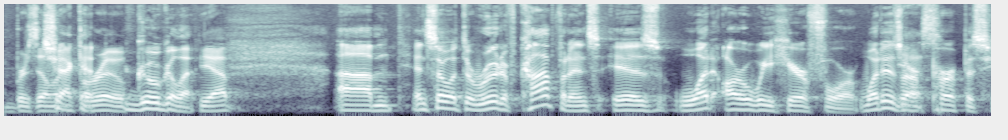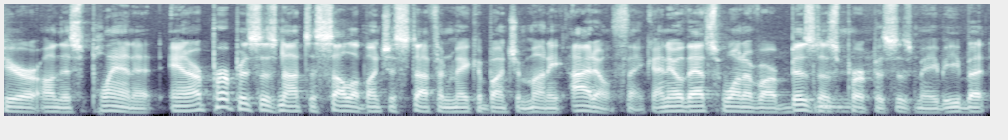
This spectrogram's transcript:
Brazil Check Peru. It. Google it. Yep. Um, and so, at the root of confidence is what are we here for? What is Yes. our purpose here on this planet? And our purpose is not to sell a bunch of stuff and make a bunch of money. I don't think. I know that's one of our business mm. purposes, maybe, but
